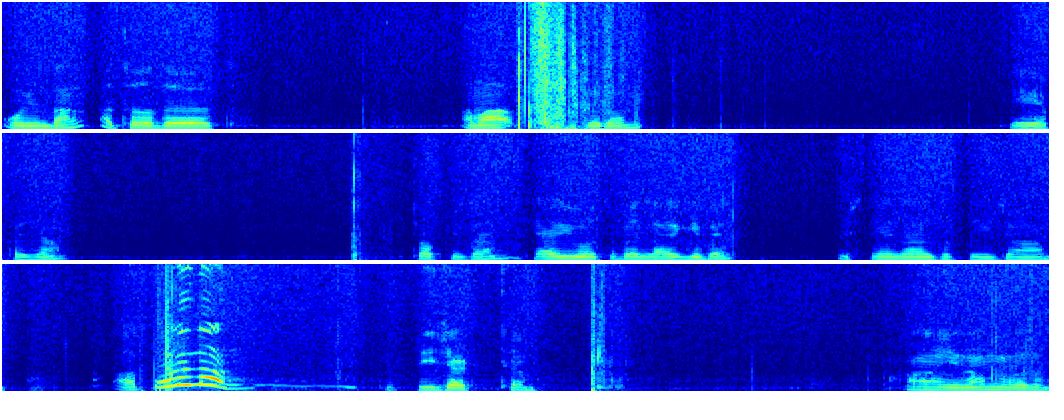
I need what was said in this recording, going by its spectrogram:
oyundan atıldık. Ama durun şey yapacağım. Çok güzel. Diğer youtuberler gibi üstlerinden zıplayacağım. Atlayın lan! Zıplayacaktım. Ha inanmıyorum.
